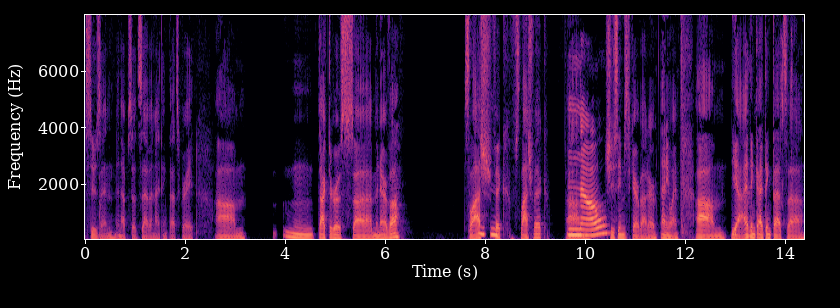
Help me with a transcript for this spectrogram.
Susan in episode 7. I think that's great. Um, mm, Dr. Gross, uh, Minerva slash Vic slash Vic. Um, no. she seems to care about her. Anyway, um, yeah, I think I think that's uh,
